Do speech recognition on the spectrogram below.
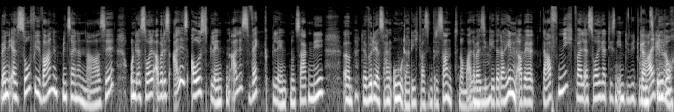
wenn er so viel wahrnimmt mit seiner Nase und er soll aber das alles ausblenden, alles wegblenden und sagen, nee, ähm, der würde ja sagen, oh, da riecht was interessant. Normalerweise Mhm. geht er dahin, aber er darf nicht, weil er soll ja diesen Individualgeruch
